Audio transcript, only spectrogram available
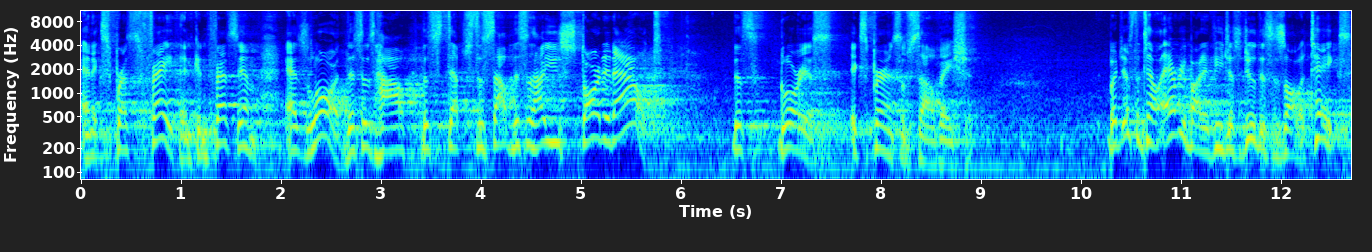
and express faith and confess Him as Lord. This is how the steps to salvation, this is how you started out. this glorious experience of salvation. But just to tell everybody, if you just do this, is all it takes,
